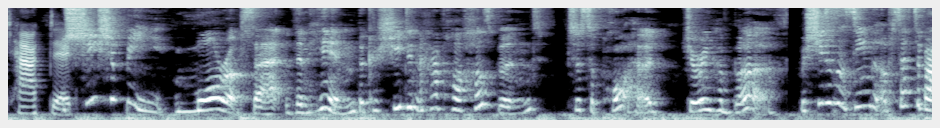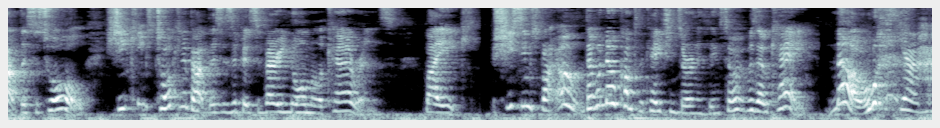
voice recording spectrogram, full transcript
tactic. She should be more upset than him because she didn't have her husband to support her during her birth. But she doesn't seem upset about this at all. She keeps talking about this as if it's a very normal occurrence. Like, she seems fine. Oh, there were no complications or anything, so it was okay. No. Yeah,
